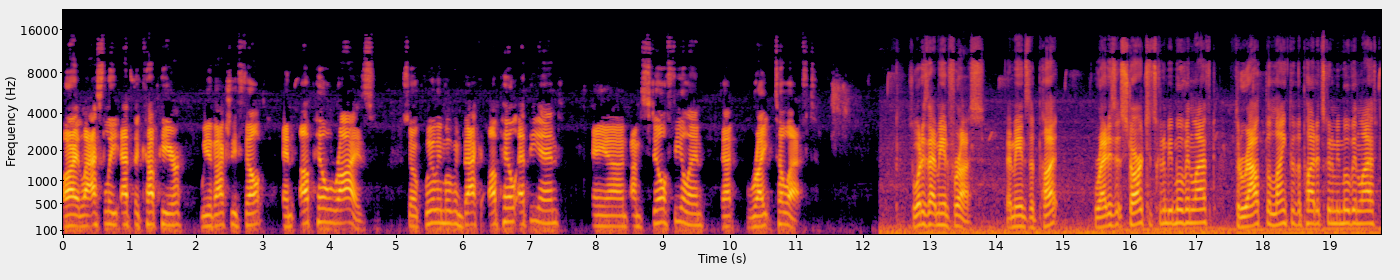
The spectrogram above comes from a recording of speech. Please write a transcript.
All right, lastly, at the cup here, we have actually felt an uphill rise. So clearly moving back uphill at the end, and I'm still feeling that right to left. So what does that mean for us? That means the putt, right as it starts, it's gonna be moving left. Throughout the length of the putt, it's gonna be moving left.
